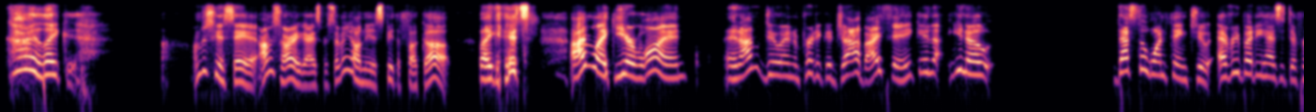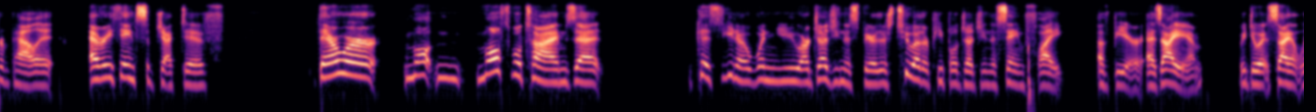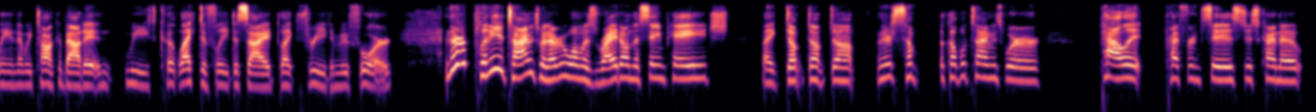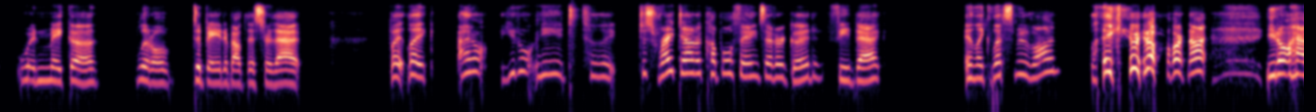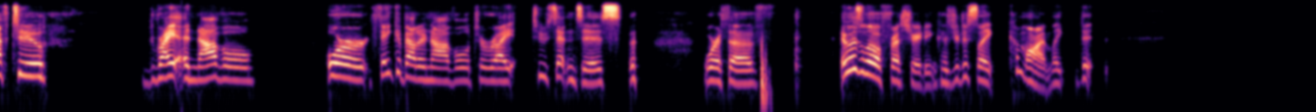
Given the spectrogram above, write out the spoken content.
God, like I'm just gonna say it. I'm sorry, guys, but some of y'all need to speed the fuck up. Like it's I'm like year one and I'm doing a pretty good job, I think. And you know, that's the one thing too. Everybody has a different palate, everything's subjective. There were mul- multiple times that because you know, when you are judging this beer, there's two other people judging the same flight of beer as I am. We do it silently and then we talk about it and we collectively decide like three to move forward. And there are plenty of times when everyone was right on the same page, like dump, dump, dump. And there's some a couple times where palate preferences just kind of would make a little debate about this or that. But like, I don't, you don't need to like just write down a couple things that are good feedback and like let's move on. Like we don't, we're not. You don't have to write a novel or think about a novel to write two sentences worth of. It was a little frustrating because you're just like, come on, like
